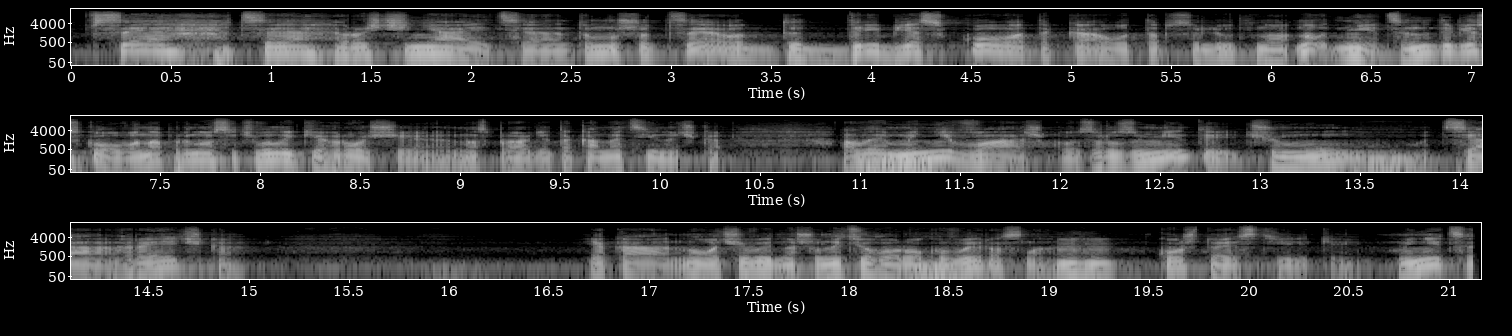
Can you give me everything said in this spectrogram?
все це розчиняється, тому що це от дріб'язкова така, от абсолютно. Ну ні, це не дріб'язково, вона приносить великі гроші, насправді така націночка. Але мені важко зрозуміти, чому ця гречка, яка ну очевидно, що не цього року виросла, коштує стільки. Мені це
